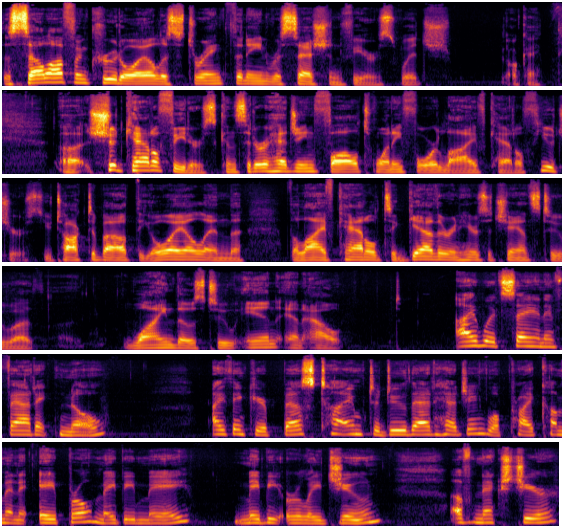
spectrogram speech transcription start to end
The sell off in crude oil is strengthening recession fears, which, okay. Uh, should cattle feeders consider hedging fall 24 live cattle futures? You talked about the oil and the, the live cattle together, and here's a chance to uh, wind those two in and out. I would say an emphatic no. I think your best time to do that hedging will probably come in April, maybe May, maybe early June of next year.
